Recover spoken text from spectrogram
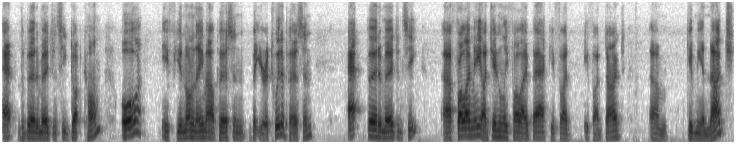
at thebirdemergency.com, or if you're not an email person, but you're a Twitter person, at Bird Emergency. Uh, follow me. I generally follow back. If I if I don't, um, give me a nudge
